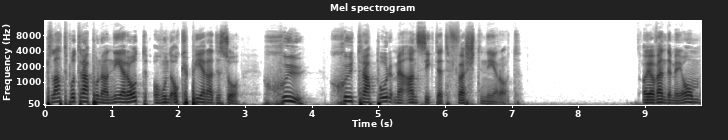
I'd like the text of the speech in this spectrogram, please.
Platt på trapporna neråt och hon ockuperade så sju Sju trappor med ansiktet först neråt. Och jag vänder mig om.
